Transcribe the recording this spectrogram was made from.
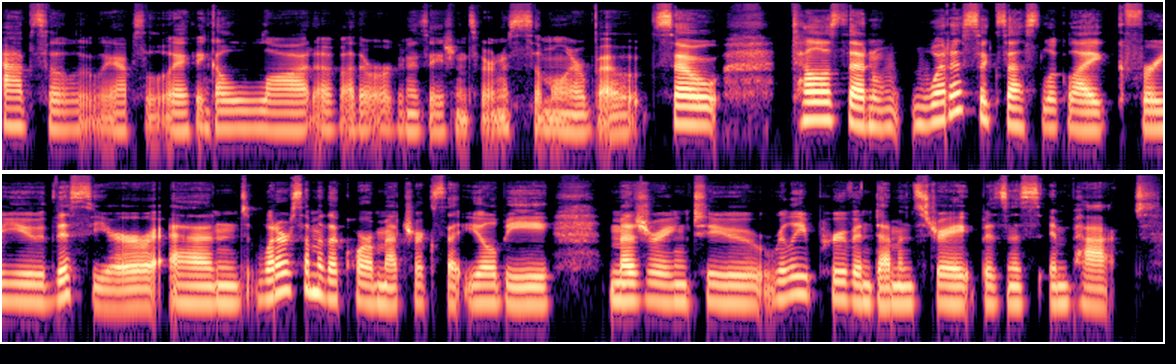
Absolutely, absolutely. I think a lot of other organizations are in a similar boat. So tell us then, what does success look like for you this year? And what are some of the core metrics that you'll be measuring to really prove and demonstrate business impact?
